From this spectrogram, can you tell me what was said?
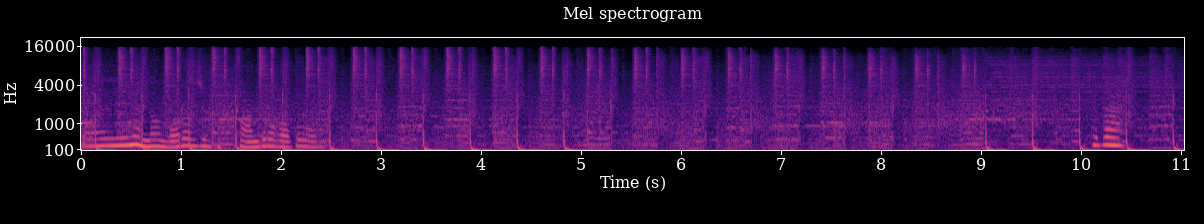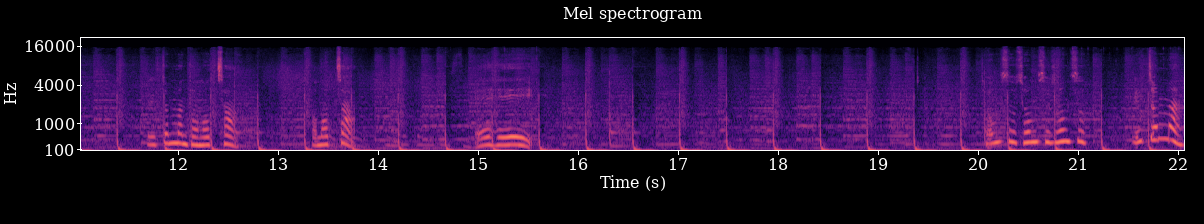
달리면 너무 멀어서 buff 안 들어가고. 제발 1점만 더 넣자. 더 넣자. 에헤이. 점수 점수 점수. 1점만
